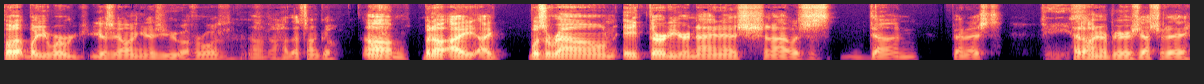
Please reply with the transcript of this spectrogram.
But uh, but you were as young as you ever was. I don't know how that song go. Um, but no, I I was around eight thirty or nine ish, and I was just done, finished. Had hundred beers yesterday.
